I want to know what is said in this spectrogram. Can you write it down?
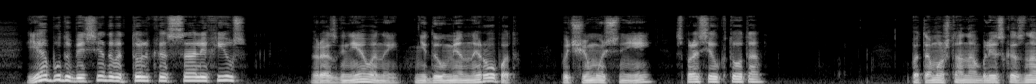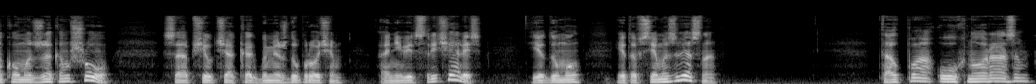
— я буду беседовать только с Салли Хьюз». Разгневанный, недоуменный ропот. «Почему с ней?» — спросил кто-то. «Потому что она близко знакома с Жаком Шоу», — сообщил Чак как бы между прочим. «Они ведь встречались. Я думал, это всем известно». Толпа охнула разом,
